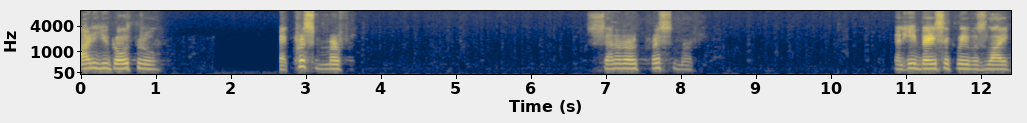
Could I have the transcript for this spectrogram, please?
how do you go through?" Yeah, Chris Murphy. Senator Chris Murphy. And he basically was like,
